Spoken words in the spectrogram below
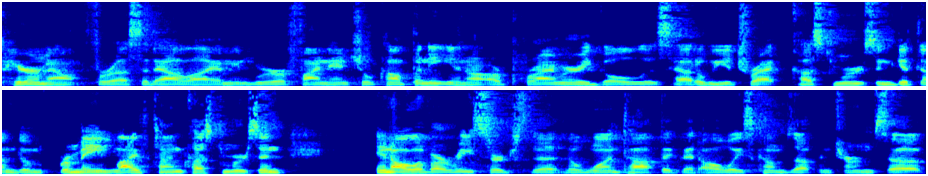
paramount for us at Ally. I mean, we're a financial company and our, our, primary goal is how do we attract customers and get them to remain lifetime customers. And in all of our research, the, the one topic that always comes up in terms of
